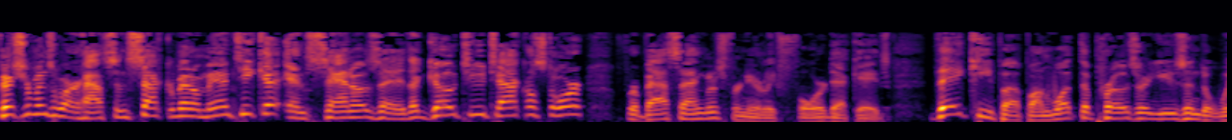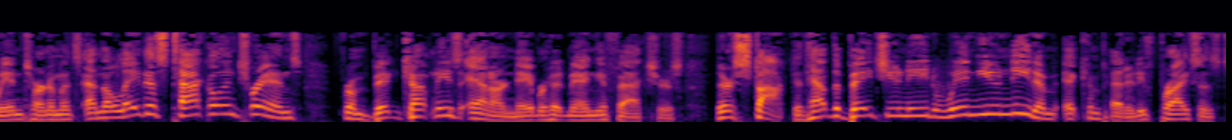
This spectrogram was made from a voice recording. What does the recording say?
Fisherman's Warehouse in Sacramento, Manteca, and San Jose, the go-to tackle store for bass anglers for nearly four decades. They keep up on what the pros are using to win tournaments and the latest tackle and trends from big companies and our neighborhood manufacturers. They're stocked and have the baits you need when you need them at competitive prices.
